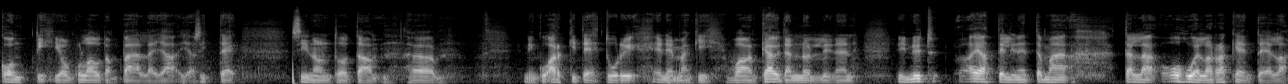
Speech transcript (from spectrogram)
kontti jonkun lautan päällä ja, ja sitten siinä on tuota, niin kuin arkkitehtuuri enemmänkin vaan käytännöllinen, niin nyt ajattelin, että mä tällä ohuella rakenteella,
